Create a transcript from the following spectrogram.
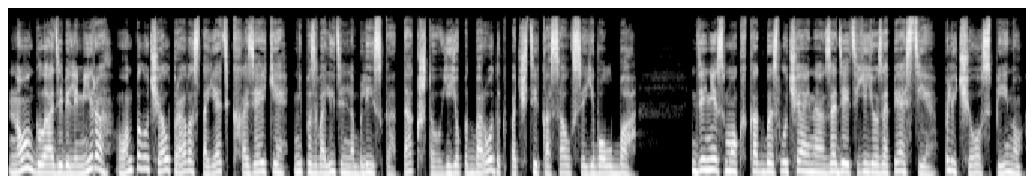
но, гладя Велимира, он получал право стоять к хозяйке непозволительно близко, так что ее подбородок почти касался его лба. Денис мог как бы случайно задеть ее запястье, плечо, спину.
